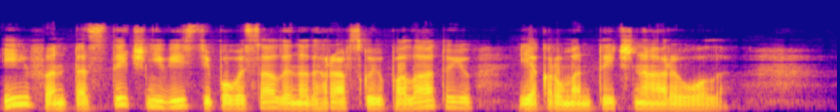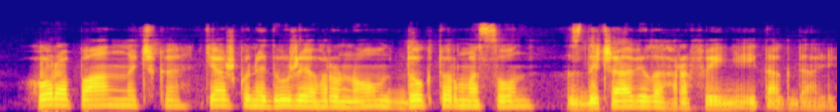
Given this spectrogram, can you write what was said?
І фантастичні вісті повисали над графською палатою, як романтична ареола. Хора панночка, тяжко недужий агроном, доктор масон, здичавіла графиня і так далі.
